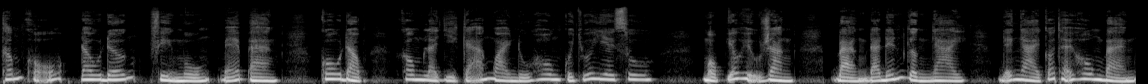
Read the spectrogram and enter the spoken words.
Thống khổ, đau đớn, phiền muộn, bẻ bàng, cô độc không là gì cả ngoài nụ hôn của Chúa Giêsu, một dấu hiệu rằng bạn đã đến gần Ngài để Ngài có thể hôn bạn.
